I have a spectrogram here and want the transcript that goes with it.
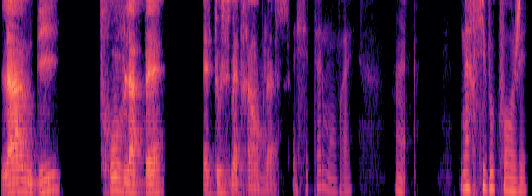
L'âme dit trouve la paix et tout se mettra en place. Et c'est tellement vrai. Ouais. Merci beaucoup, Roger.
